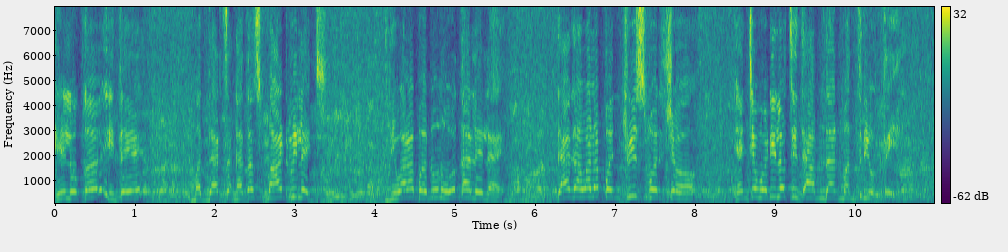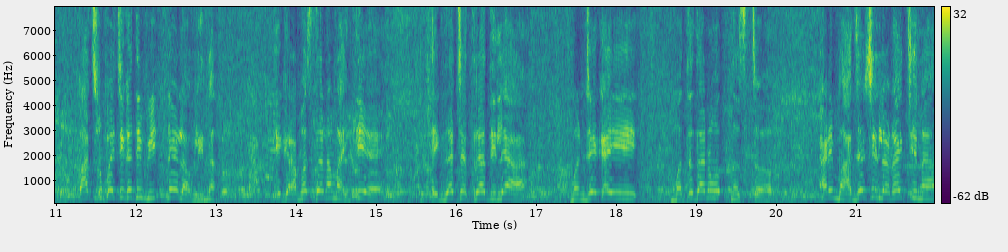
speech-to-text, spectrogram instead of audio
हे लोक इथे मतदारसंघात स्मार्ट विलेज दिवाळा बनून होत आलेला आहे. त्या गावाला पंचवीस वर्ष यांचे वडीलच इथे आमदार मंत्री होते. पाच रुपयाची कधी वीट नाही लावली ना. हे ग्रामस्थांना माहिती आहे. एकदा छत्र्या दिल्या म्हणजे काही मतदान होत नसतं. आणि माझ्याशी लढायची ना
